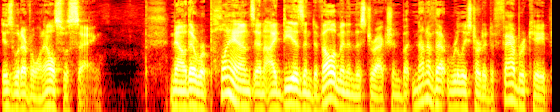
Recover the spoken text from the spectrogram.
is what everyone else was saying. Now, there were plans and ideas and development in this direction, but none of that really started to fabricate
